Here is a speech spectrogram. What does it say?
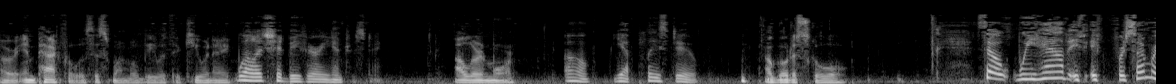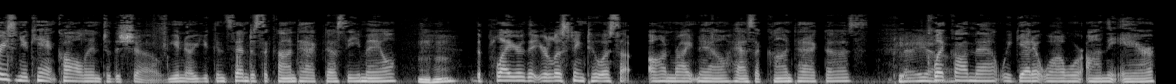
or impactful as this one will be with the Q&A. Well, it should be very interesting. I'll learn more. Oh, yeah, please do. I'll go to school. So we have, if, if for some reason you can't call into the show, you know, you can send us a contact us email. Mm-hmm. The player that you're listening to us on right now has a contact us. Player. Click on that. We get it while we're on the air.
